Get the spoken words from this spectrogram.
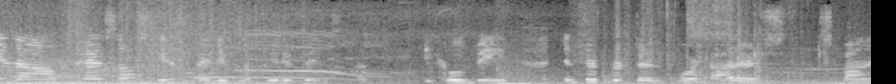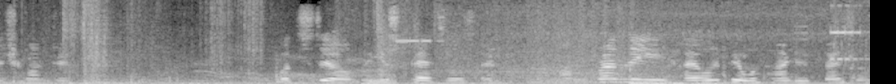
in uh pesos, yes, I live in the Philippines. It could be interpreted for others Spanish countries. But still, use pesos and um, currently I only pay 100 pesos.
